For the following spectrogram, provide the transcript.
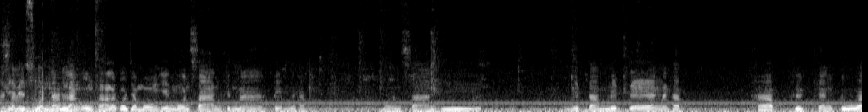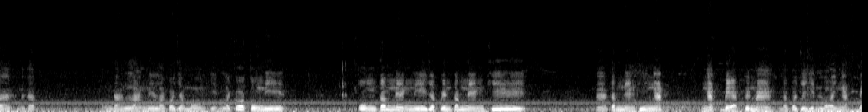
อันนี้ในส่วนด้านหลังองค์พระเราก็จะมองเห็นมวลสารขึ้นมาเต็มเลยครับ มวลสารที่เม็ดดำเม็ดแดงนะครับคาบผึกแข็งตัวนะครับตรงด้านหลังนี่เราก็จะมองเห็นแล้วก็ตรงนี้ ตรงตำแหน่งนี้จะเป็นตำแหน่งที่อ่าตำแหน่งที่งัดงัดแบบขึ้นมาเราก็จะเห็นรอยงัดแบ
